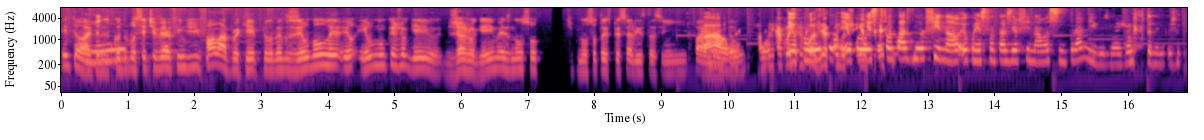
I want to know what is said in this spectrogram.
Então, Artemis, quando você tiver a fim de falar, porque pelo menos eu não le... eu, eu nunca joguei, já joguei, mas não sou tipo, não sou tão especialista assim em Fire, Ah, então. A única coisa Eu que eu fazia quando eu tinha conheço fantasia final, eu conheço fantasia final assim por amigos, não é jogar também nunca joguei.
